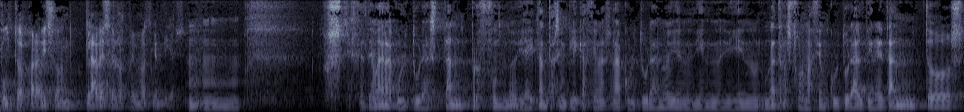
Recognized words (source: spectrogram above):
puntos para mí son claves en los primeros 100 días es que el tema de la cultura es tan profundo y hay tantas implicaciones en la cultura, ¿no? Y en, una transformación cultural tiene tantos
